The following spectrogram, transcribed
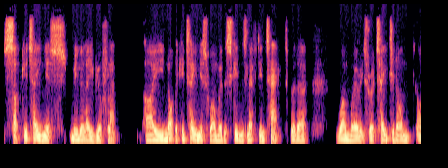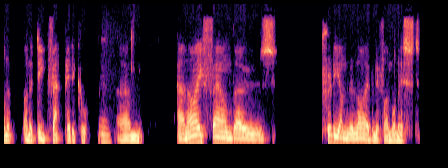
subcutaneous mediolabial flap, i.e., not the cutaneous one where the skin's left intact, but a one where it's rotated on on a on a deep fat pedicle. Mm. Um, and I found those pretty unreliable, if I'm honest,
